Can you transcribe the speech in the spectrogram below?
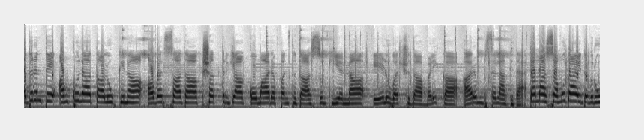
ಅದರಂತೆ ಅಂಕೋಲಾ ತಾಲೂಕಿನ ಅವರ್ಸಾದ ಕ್ಷತ್ರಿಯ ಕುಮಾರ ಪಂಥದ ಸುಗ್ಗಿಯನ್ನ ಏಳು ವರ್ಷದ ಬಳಿಕ ಆರಂಭಿಸಲಾಗಿದೆ. ತಮ್ಮ ಸಮುದಾಯದವರು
